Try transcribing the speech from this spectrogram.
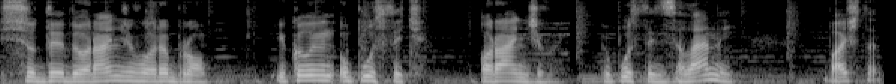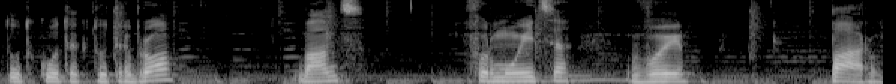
сюди до оранжевого ребро. І коли він опустить оранжевий опустить зелений, бачите, тут кутик, тут ребро, бамц, формується в пару.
